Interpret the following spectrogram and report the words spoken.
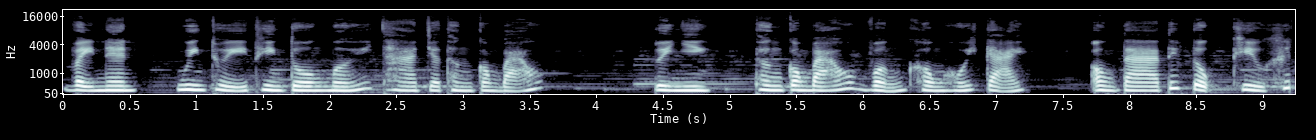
Vậy nên, Nguyên Thủy Thiên Tôn mới tha cho thân công báo. Tuy nhiên, thân công báo vẫn không hối cải. Ông ta tiếp tục khiêu khích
